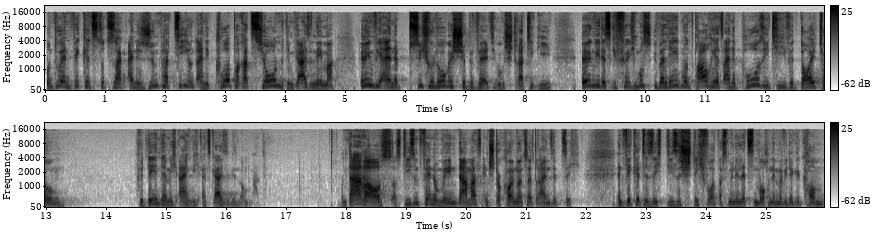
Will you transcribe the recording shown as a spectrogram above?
Und du entwickelst sozusagen eine Sympathie und eine Kooperation mit dem Geiselnehmer, irgendwie eine psychologische Bewältigungsstrategie, irgendwie das Gefühl, ich muss überleben und brauche jetzt eine positive Deutung für den, der mich eigentlich als Geisel genommen hat. Und daraus, aus diesem Phänomen, damals in Stockholm 1973, entwickelte sich dieses Stichwort, was mir in den letzten Wochen immer wieder gekommen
